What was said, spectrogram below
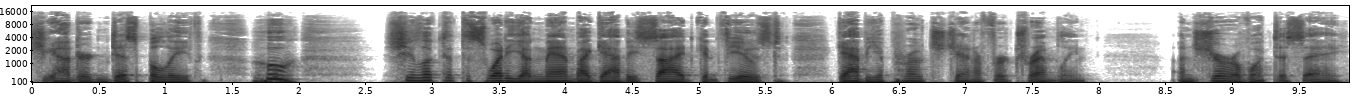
she uttered in disbelief. Who? She looked at the sweaty young man by Gabby's side, confused. Gabby approached Jennifer, trembling, unsure of what to say.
